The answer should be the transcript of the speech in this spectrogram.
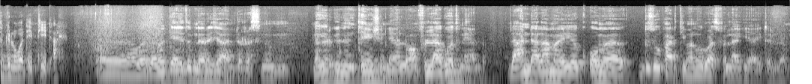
ትግሉ ወዴት ይሄዳል? ወደ መቀየጥም ደረጃ አልደረስንም። ነገር ግን intention ነው ያለው፣ አሁን ፍላጎት ነው ያለው። ለአንድ ዓላማ የቆመ ብዙ ፓርቲ መኖሩ አስፈላጊ አይደለም።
